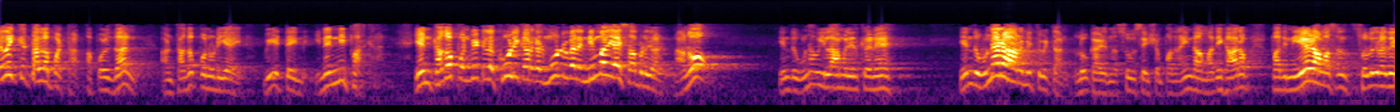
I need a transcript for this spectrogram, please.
நிலைக்கு தள்ளப்பட்டான். அப்பொழுதுதான் அவன் தகப்பனுடைய வீட்டை எண்ணி பார்க்கிறான். என் தகப்பன் வீட்டில் கூலிக்காரர்கள் மூன்று வேளை நிம்மதியாய் சாப்பிடுகிறார்கள். நானோ இன்று உணவு இல்லாமல் இருக்கிறேனே. என்று உணர ஆரம்பித்து விட்டான். லூக்கா எழுந்த சுவிசேஷம் பதினைந்தாம் அதிகாரம் பதினேழாம் வசனம் சொல்லுகிறது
